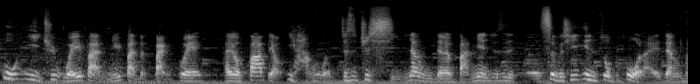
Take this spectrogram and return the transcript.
故意去违反女版的版规，还有发表一行文，就是去洗，让你的版面就是呃伺服器运作不过来这样子。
